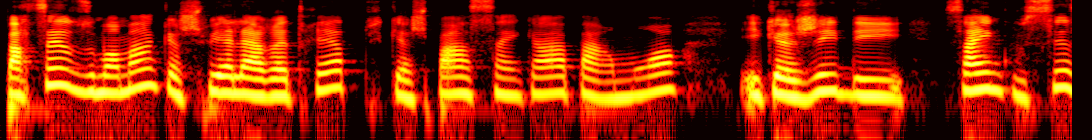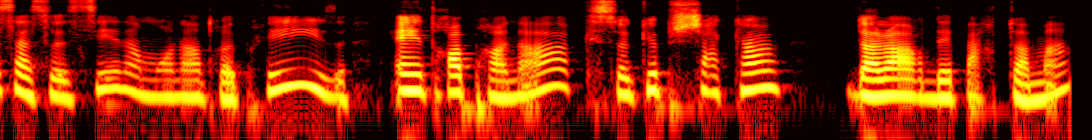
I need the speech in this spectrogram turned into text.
À partir du moment que je suis à la retraite, puis que je passe cinq heures par mois et que j'ai des cinq ou six associés dans mon entreprise, entrepreneurs qui s'occupent chacun de leur département,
